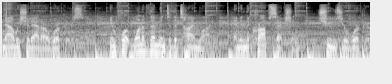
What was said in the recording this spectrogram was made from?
Now we should add our workers. Import one of them into the timeline, and in the crop section, choose your worker.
